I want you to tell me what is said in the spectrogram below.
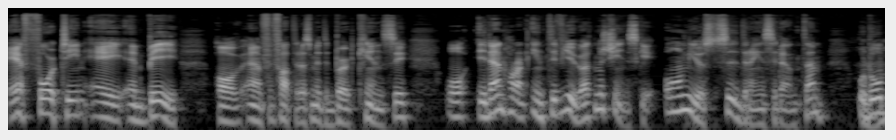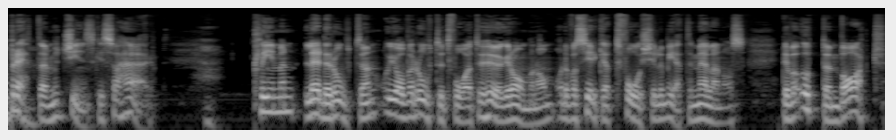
F14A and B av en författare som heter Bert Kinsey. Och i den har han intervjuat Muczynski om just Sidra-incidenten. Och då berättar Muczynski så här. Klimen ledde roten och jag var rotetvåa till höger om honom och det var cirka två kilometer mellan oss. Det var uppenbart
